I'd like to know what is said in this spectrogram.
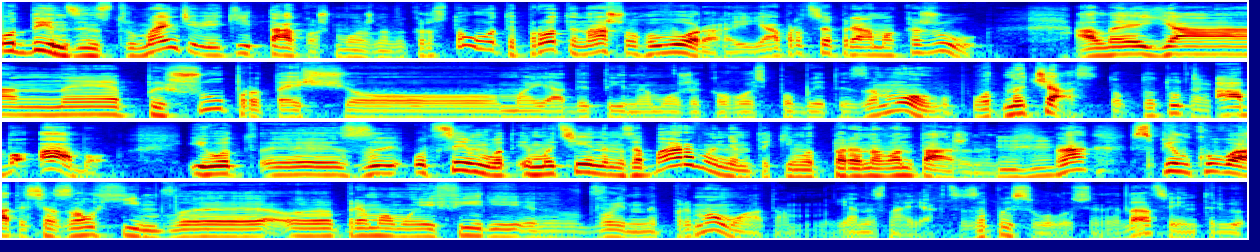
один з інструментів, який також можна використовувати проти нашого ворога. І я про це прямо кажу. Але я не пишу про те, що моя дитина може когось побити за мову одночасно. Тобто тут або або. І от е, з оцим от емоційним забарвленням, таким от перенавантаженим, Мгм. а, спілкуватися з Алхім в е, прямому ефірі, е, в не прямому, а там я не знаю, як це записувалося, не да, це інтерв'ю.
